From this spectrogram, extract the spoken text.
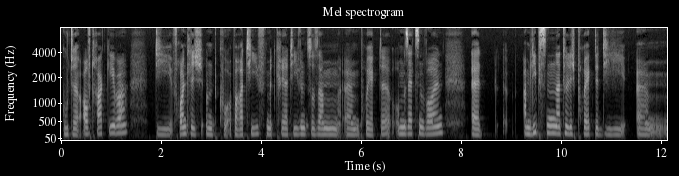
gute Auftraggeber, die freundlich und kooperativ mit Kreativen zusammen ähm, Projekte umsetzen wollen. Äh, am liebsten natürlich Projekte, die, ähm,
